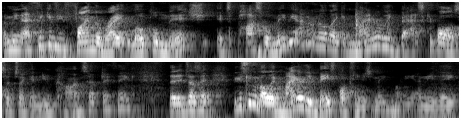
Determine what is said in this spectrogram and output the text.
I mean, I think if you find the right local niche, it's possible. Maybe I don't know. Like minor league basketball is such like a new concept. I think that it doesn't. Because think about like minor league baseball teams make money. I mean, they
